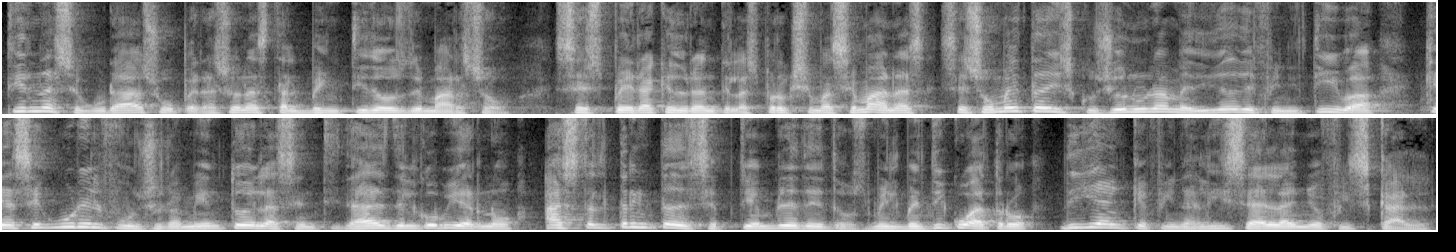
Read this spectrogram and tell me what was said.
tienen asegurada su operación hasta el 22 de marzo. Se espera que durante las próximas semanas se someta a discusión una medida definitiva que asegure el funcionamiento de las entidades del gobierno hasta el 30 de septiembre de 2024, día en que finaliza el año fiscal.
